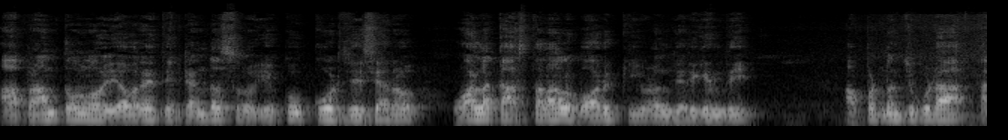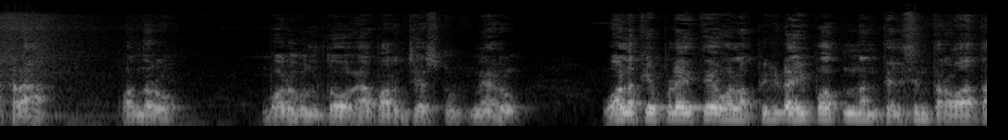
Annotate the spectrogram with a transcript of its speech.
ఆ ప్రాంతంలో ఎవరైతే టెండర్స్ ఎక్కువ కోట్ చేశారో వాళ్ళకి ఆ స్థలాలు బాడుకి ఇవ్వడం జరిగింది. అప్పటి నుంచి కూడా అక్కడ కొందరు బడుగులతో వ్యాపారం చేసుకుంటున్నారు. వాళ్ళకి ఎప్పుడైతే వాళ్ళ పీరియడ్ అయిపోతుందని తెలిసిన తర్వాత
